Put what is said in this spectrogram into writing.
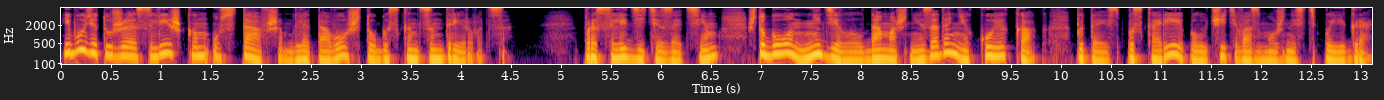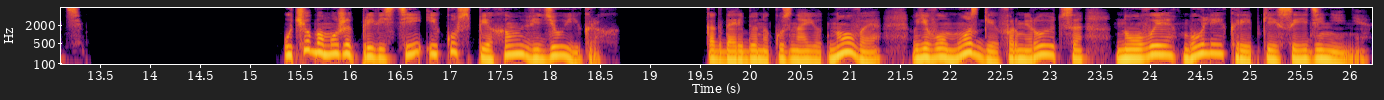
и будет уже слишком уставшим для того, чтобы сконцентрироваться. Проследите за тем, чтобы он не делал домашние задания кое-как, пытаясь поскорее получить возможность поиграть. Учеба может привести и к успехам в видеоиграх. Когда ребенок узнает новое, в его мозге формируются новые, более крепкие соединения.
